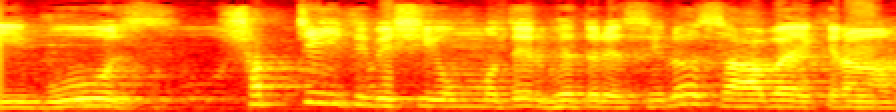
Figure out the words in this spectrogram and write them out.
এই বুঝ সবচেয়ে বেশি উম্মতের ভেতরে ছিল সাহাবায়ে কেরাম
